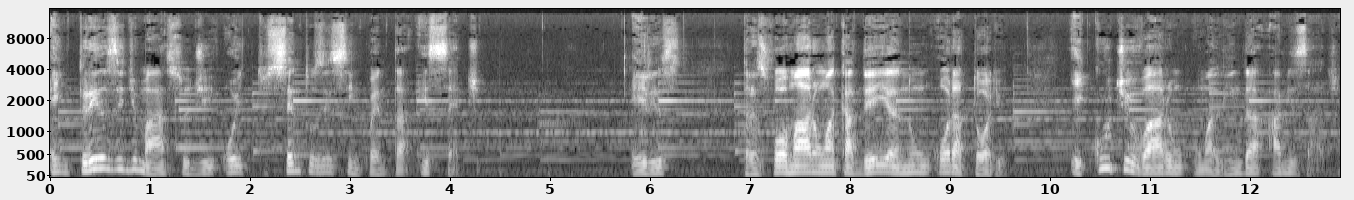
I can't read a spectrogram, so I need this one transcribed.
em 13 de março de 857. Eles transformaram a cadeia num oratório e cultivaram uma linda amizade.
